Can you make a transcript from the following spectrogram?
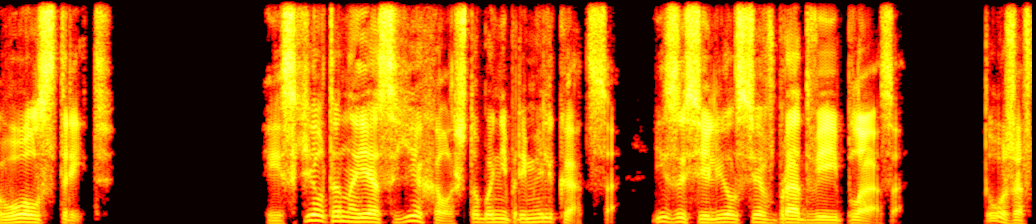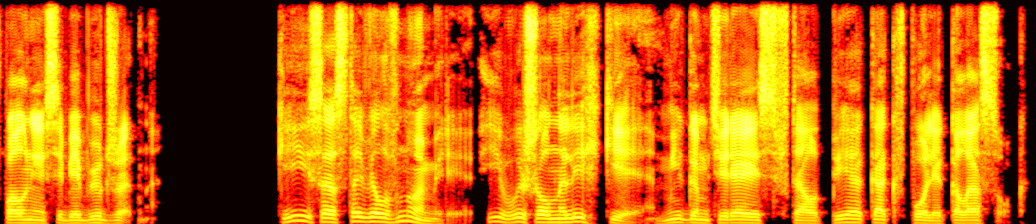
Уолл-стрит. Из Хилтона я съехал, чтобы не примелькаться, и заселился в Бродвей-Плаза. Тоже вполне себе бюджетно. Кейс оставил в номере и вышел налегке, мигом теряясь в толпе, как в поле колосок.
